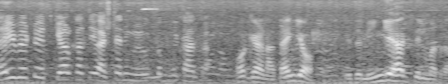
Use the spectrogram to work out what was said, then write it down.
ದಯವಿಟ್ಟು ಇದು ಕೇಳ್ಕೊಳ್ತೀವಿ ಅಷ್ಟೇ ನಿಮ್ಮ ಯೂಟ್ಯೂಬ್ ಮುಖಾಂತರ. ಓಕೆ ಅಣ್ಣ ಥ್ಯಾಂಕ್ ಯು ಇದು ನಿಂಗೆ ಹಾಕ್ತೀನಿ ಮಾತ್ರ.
